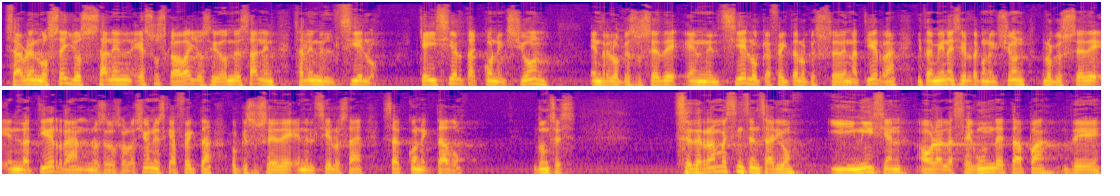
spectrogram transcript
se abren los sellos salen esos caballos y de dónde salen, salen del cielo, que hay cierta conexión entre lo que sucede en el cielo que afecta a lo que sucede en la tierra y también hay cierta conexión de lo que sucede en la tierra, en nuestras oraciones, que afecta lo que sucede en el cielo, está, conectado. Entonces, se derrama este incensario y inician ahora la segunda etapa de,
